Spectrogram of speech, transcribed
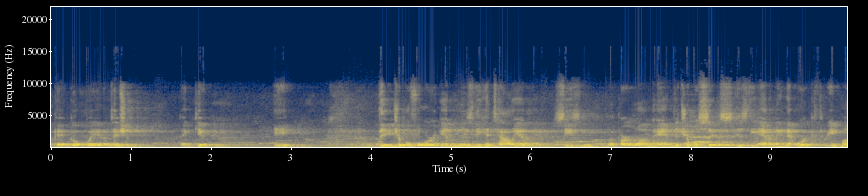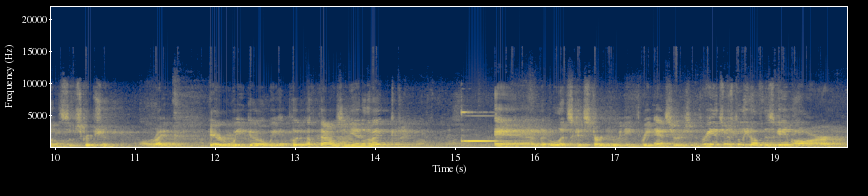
Okay, go away annotation. Thank you. The Triple Four again is the Hetalia season, uh, part one, and the Triple Six is the Anime Network three-month subscription. All right, here we go. We put a thousand yen in the bank. And let's get started. We need three answers. And three answers to lead off this game are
